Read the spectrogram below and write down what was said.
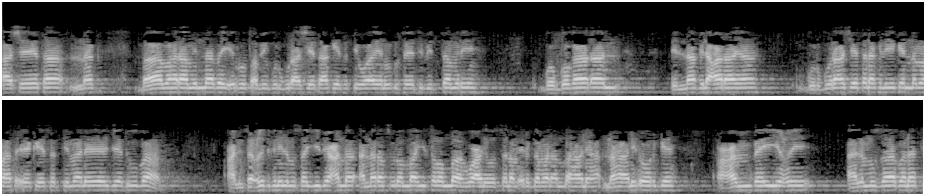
أشيتا نك باب هرامنا بيع الرطب غرغرة أشيتا كيستي وين ودفيت بالتمر. غوغوغادان إلا في العرايا. غرغرة أشيتا نكليك إنما أتأي كيستي مالي جدوبا عن سعيد بن المسيب عن أن رسول الله صلى الله عليه وسلم إرجمنا الله نهاني أورجه عن بيع المزابنة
